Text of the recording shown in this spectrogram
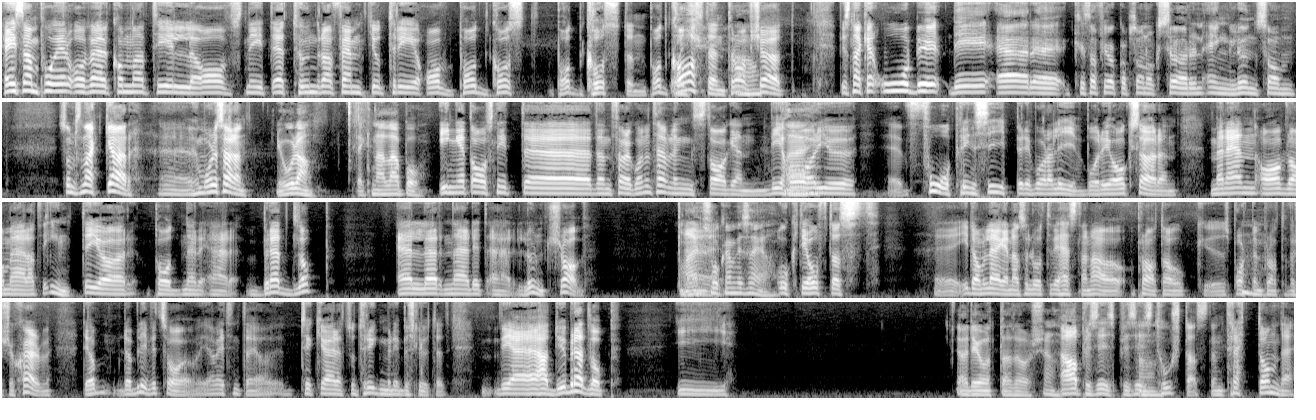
Hejsan på er och välkomna till avsnitt 153 av podcast, podcasten, podcasten Oj, Travkött. Vi snackar Åby. Det är eh, Kristoffer Jakobsson och Sören Englund som, som snackar. Eh, hur mår du Sören? Jo då, det knallar på. Inget avsnitt eh, den föregående tävlingsdagen. Vi Nej. har ju få principer i våra liv, både jag och Sören. Men en av dem är att vi inte gör podd när det är breddlopp eller när det är lunchtrav. Nej, Eh, så kan vi säga. Och det är oftast eh, i de lägena så låter vi hästarna prata och eh, sporten Mm. prata för sig själv. Det har, det har blivit så. Jag vet inte. Jag tycker jag är rätt så trygg med det beslutet. Vi hade ju breddlopp i Ja, det är åtta dagar sedan. Ja, precis, precis. Ja. Torsdags den 13. Eh,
